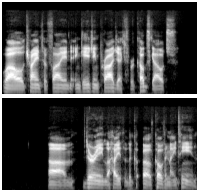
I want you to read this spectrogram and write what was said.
while trying to find engaging projects for Cub Scouts um, during the height of the of COVID nineteen,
